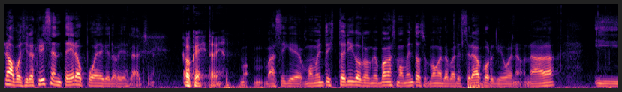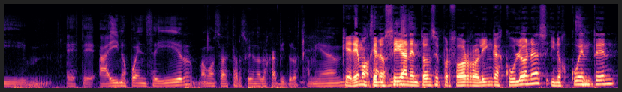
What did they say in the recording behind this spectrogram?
no, porque si lo escribís entero puede que te olvides la H. Ok, está bien. Así que momento histórico, con que pongas momento supongo que te aparecerá porque bueno, nada. Y este ahí nos pueden seguir, vamos a estar subiendo los capítulos también. Queremos Vamos que nos sigan entonces, por favor, rolingas culonas y nos cuenten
